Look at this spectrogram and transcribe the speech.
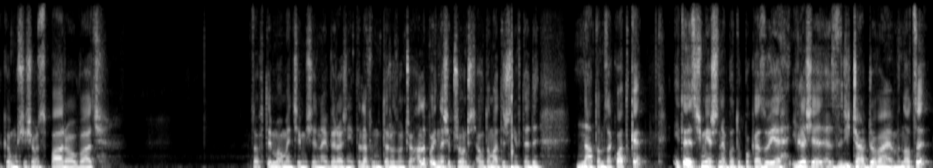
Tylko musi się sparować. To w tym momencie mi się najwyraźniej telefon to rozłączył, ale powinno się przełączyć automatycznie wtedy na tą zakładkę. I to jest śmieszne, bo tu pokazuje ile się zrecharge'owałem w nocy,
